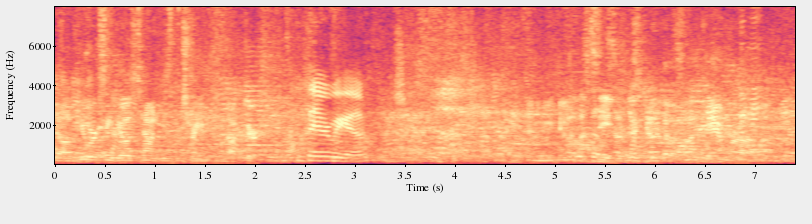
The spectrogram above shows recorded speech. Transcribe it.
No, if he works in Ghost Town, he's the train conductor. There we go. There we go. Let's see how this guy looks on camera.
